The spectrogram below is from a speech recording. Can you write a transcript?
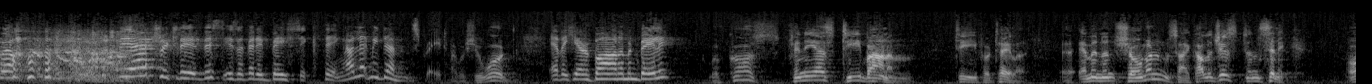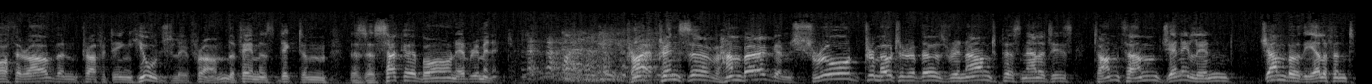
Well, theatrically, this is a very basic thing. Now, let me demonstrate. I wish you would. Ever hear of Barnum and Bailey? Of course, Phineas T. Barnum, T for Taylor, uh, eminent showman, psychologist, and cynic, author of and profiting hugely from the famous dictum, "There's a sucker born every minute." Pri- Prince of Humbug and shrewd promoter of those renowned personalities, Tom Thumb, Jenny Lind, Jumbo the Elephant,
